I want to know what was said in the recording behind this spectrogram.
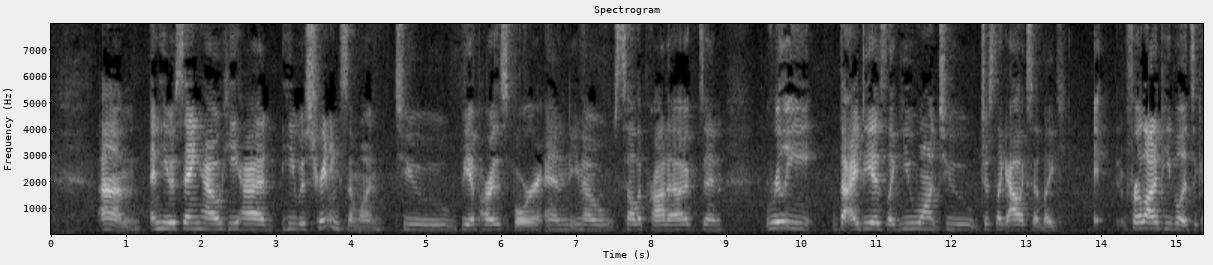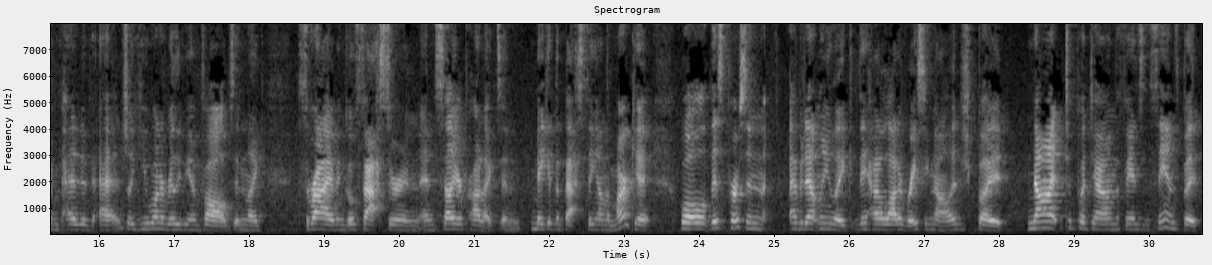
um, and he was saying how he had he was training someone to be a part of the sport and you know sell the product. And really the idea is like you want to just like Alex said like it, for a lot of people it's a competitive edge. Like you want to really be involved and like thrive and go faster and, and sell your product and make it the best thing on the market. Well this person evidently like they had a lot of racing knowledge but not to put down the fans in the stands but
